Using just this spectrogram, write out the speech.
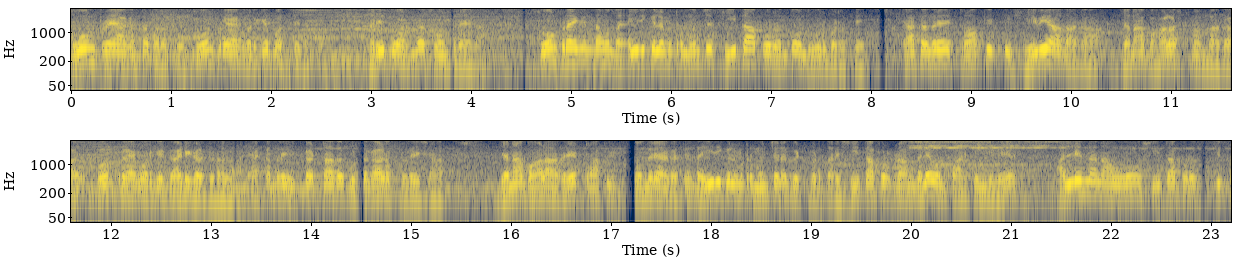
ಸೋನ್ ಪ್ರಯಾಗ್ ಅಂತ ಬರುತ್ತೆ. ಸೋನ್ ಪ್ರಯಾಗ್ವರೆಗೆ ಬಸ್ ಸಿಗುತ್ತೆ. ಹರಿದ್ವಾರದಿಂದ ಸೋನ್ ಪ್ರಯಾಗ ಸೋನ್ ಪ್ರಯಾಗಿಂದ ಒಂದು ಐದು ಕಿಲೋಮೀಟ್ರ್ ಮುಂಚೆ ಸೀತಾಪುರ್ ಅಂತ ಒಂದು ಊರು ಬರುತ್ತೆ. ಯಾಕಂದರೆ ಟ್ರಾಫಿಕ್ ಹೆವಿ ಆದಾಗ, ಜನ ಬಹಳಷ್ಟು ಬಂದಾಗ ಸೋನ್ ಪ್ರಯಾಗ್ವರೆಗೆ ಗಾಡಿಗಳು ಬಿಡಲ್ಲ. ಯಾಕಂದರೆ ಇಕ್ಕಟ್ಟಾದ ಗುಡ್ಡಗಾಡ ಪ್ರದೇಶ, ಜನ ಬಹಳ ಆದರೆ ಟ್ರಾಫಿಕ್ ತೊಂದರೆ ಆಗುತ್ತೆ ಅಂತ ಐದು ಕಿಲೋಮೀಟ್ರ್ ಮುಂಚೆನೇ ಬಿಟ್ಟು ಬಿಡ್ತಾರೆ ಸೀತಾಪುರ ಗ್ರಾಮದಲ್ಲೇ ಒಂದು ಪಾರ್ಕಿಂಗ್ ಇದೆ. ಅಲ್ಲಿಂದ ನಾವು ಸೀತಾಪುರ ಚಿಕ್ಕ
